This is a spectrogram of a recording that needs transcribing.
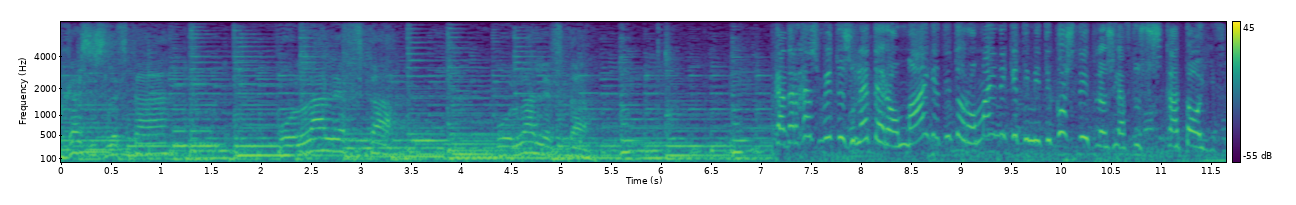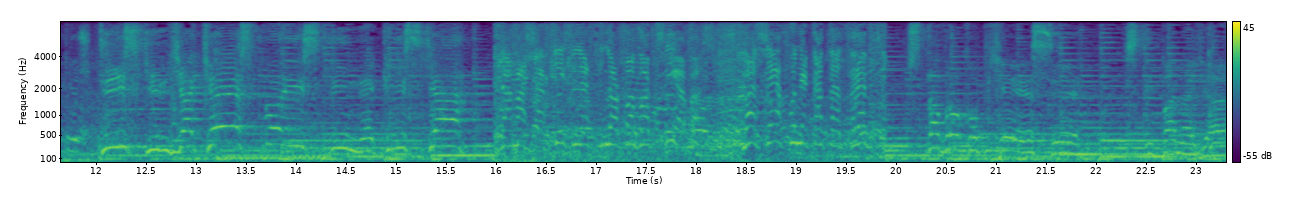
βγάζεις λεφτά, πολλά λεφτά, πολλά λεφτά. Καταρχάς, μην τους λέτε Ρωμά, γιατί το Ρωμά είναι και τιμητικός τίτλος για αυτούς τους κατόγυφτους. Τις Κυριακές πρωί στην εκκλησιά Να μας αφήσουν στην ορθοδοξία μας. Μας έχουν καταστρέψει. Σταυροκοπιέσαι στην Παναγιά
